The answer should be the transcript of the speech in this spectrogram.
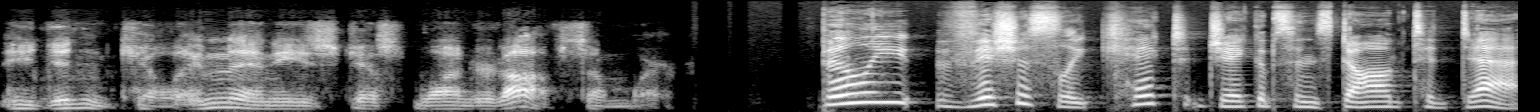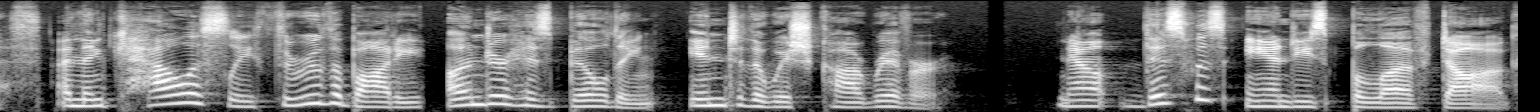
he didn't kill him and he's just wandered off somewhere Billy viciously kicked Jacobson's dog to death and then callously threw the body under his building into the Wishkah River. Now, this was Andy's beloved dog,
